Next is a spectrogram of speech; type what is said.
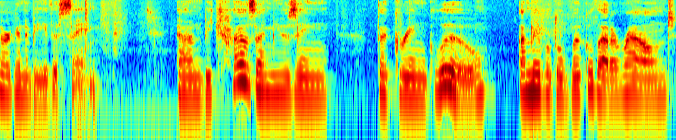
they're going to be the same. And because I'm using the green glue, I'm able to wiggle that around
